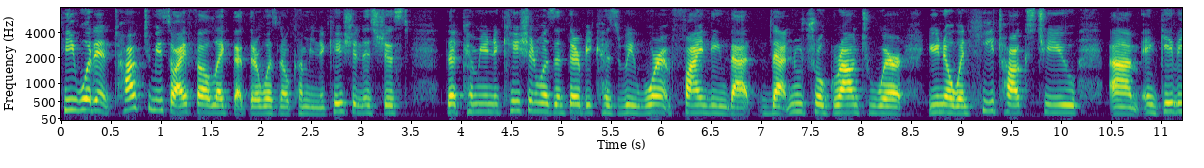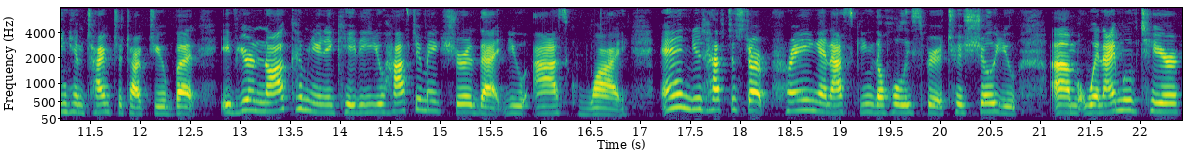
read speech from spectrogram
he wouldn't talk to me, so I felt like that there was no communication. It's just the communication wasn't there because we weren't finding that that neutral ground to where you know when he talks to you um, and giving him time to talk to you. But if you're not communicating you have to make sure that you ask why. And you have to start praying and asking the holy spirit to show you. Um, when i moved here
